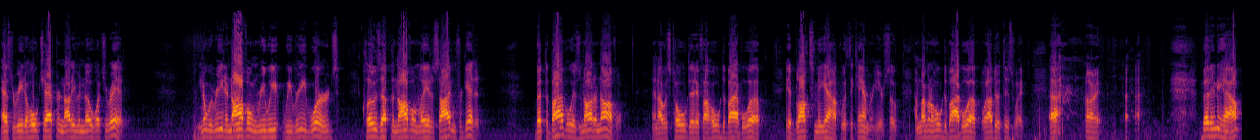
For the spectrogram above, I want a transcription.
as to read a whole chapter and not even know what you read. You know, we read a novel and we, we, we read words, close up the novel and lay it aside and forget it. But the Bible is not a novel. And I was told that if I hold the Bible up, it blocks me out with the camera here. So I'm not going to hold the Bible up. Well, I'll do it this way. Uh, all right. but anyhow,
